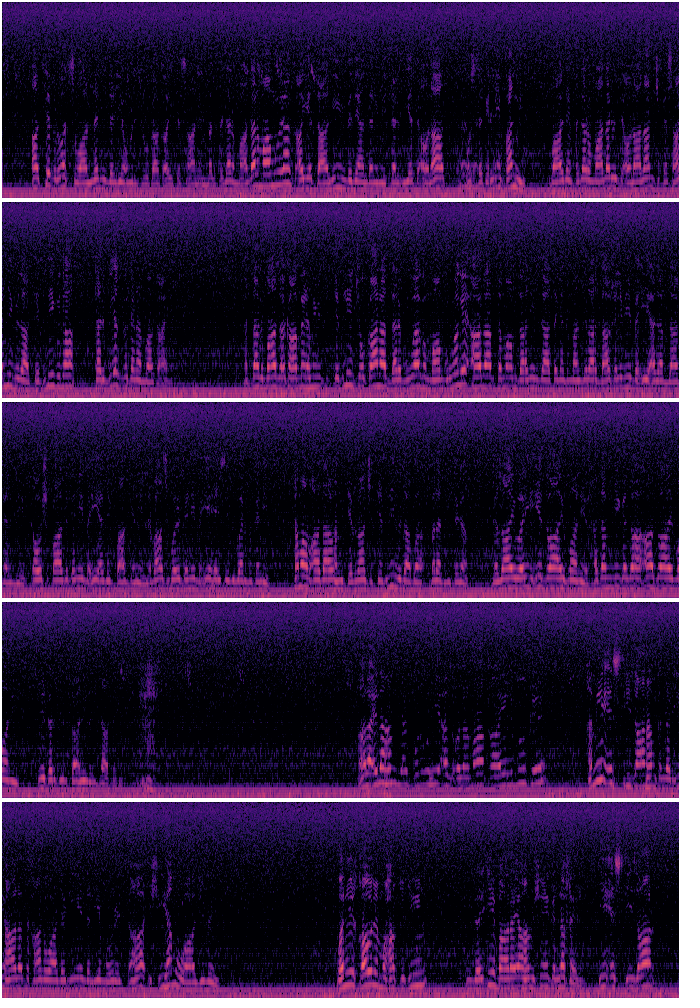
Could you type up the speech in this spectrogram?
آتف روت سوال نبی در ہی عمر چوکا آئی کسان بل پدر مادر معمولا کائی تعلیم بدے اندر میں تربیت اولاد مستقلی فنی بعد پدر و مادر ویت اولادان چ کسانی گدا تبلی گدا تربیت بکنا باقاعدہ۔ حتیٰ کہ بعض اکابر ہمیں تبلی چوکانا در بوا کو مام کے آداب تمام تعلیم داتا کہ منزلات داخل بھی، بئی ادب داخل بھی، کوش پاد کنی، بئی ادب پاد کنی، لباس گور کنی، بئی حیثیت گور بکنی۔ تمام آداب ہمیں تبلان چھ تبلیغ دا با بلد بتگا غذائی وری یہ دعائی بانی ختم بھی غذا، آ دعائی بانی یہ ترتیب تعلیم داتا ہے۔ حالا ادا ہم یک گروہی از علماء قائل بو کہ ہمیں استیزان ہم کہ در ای حالت خانوادگی ہیں، در یہ مورد تہا اسی ہم واجب ہیں۔ ولی قول محققین در ای باریا ہمشہ کہ نخیر ای استیزان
